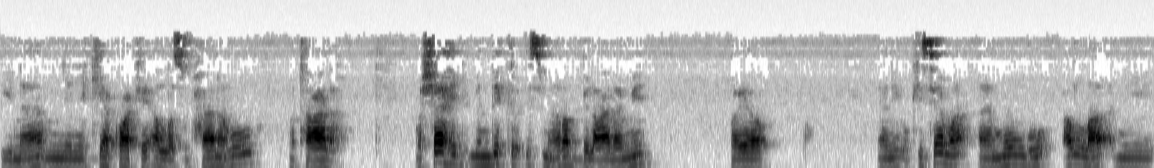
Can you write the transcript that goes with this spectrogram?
inamnyenyekea kwake Allah subhanahu wa ta'ala washahid min ذكر ismi rabbil alamin kwa hiyo yani ukisema uh, Mungu Allah وتعالى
